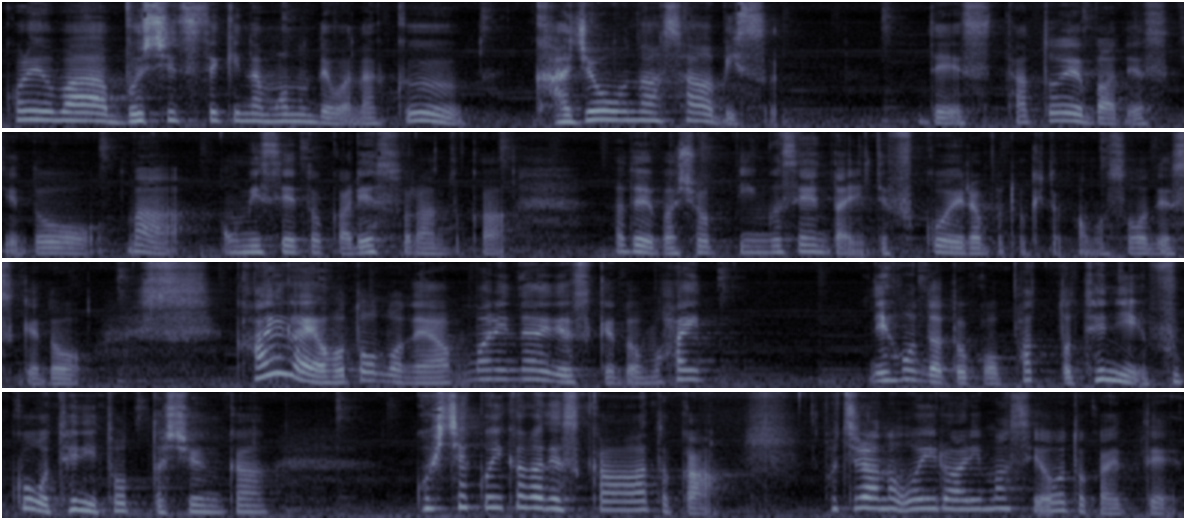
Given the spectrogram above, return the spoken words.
これは物質的なものではなく過剰なサービスです例えばですけどまあお店とかレストランとか例えばショッピングセンターに行って服を選ぶ時とかもそうですけど海外はほとんどねあんまりないですけどもはい日本だとこうパッと手に服を手に取った瞬間「ご試着いかがですか?」とかこちらのお色ありますよとか言って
